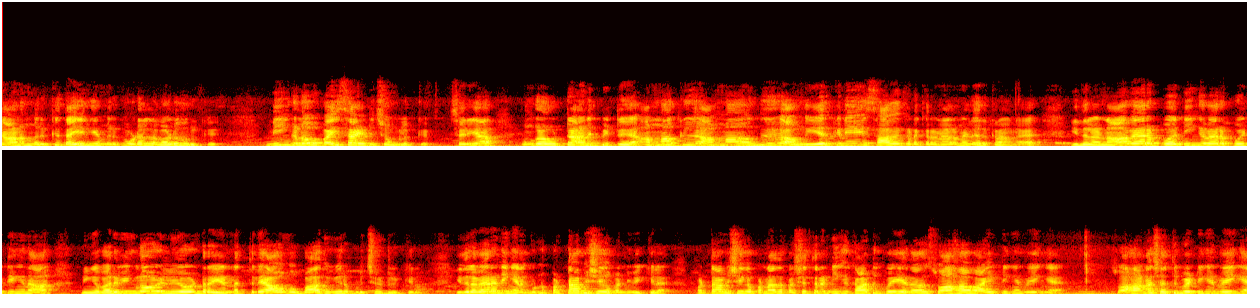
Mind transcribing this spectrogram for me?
ஞானம் இருக்குது தைரியம் இருக்குது உடலில் வலு இருக்குது நீங்களோ வயசாகிடுச்சு உங்களுக்கு சரியா? உங்களை விட்டு அனுப்பிட்டு அம்மாவுக்கு அம்மா வந்து அவங்க ஏற்கனவே சாக கிடக்கிற நிலமையில் இருக்கிறாங்க. இதில் நான் வேற போ நீங்கள் வேற போயிட்டீங்கன்னா நீங்கள் வருவீங்களோ இல்லையோன்ற எண்ணத்திலே அவங்க பாதி உயிரை பிடிச்சிக்கிட்டு இருக்கிறோம். இதில் வேற நீங்கள் எனக்கு ஒன்றும் பட்டாபிஷேகம் பண்ணி வைக்கல. பட்டாபிஷேகம் பண்ணாத பட்சத்தில் நீங்கள் காட்டுக்கு போய் ஏதாவது சுவாகாவை ஆகிட்டீங்கன்னு வைங்க. சுவாகானா செத்து போயிட்டீங்கன்னு வைங்க.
